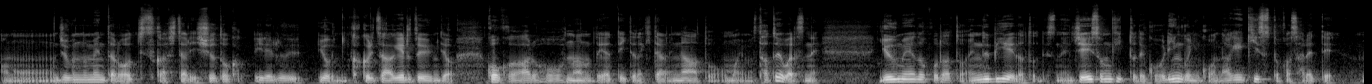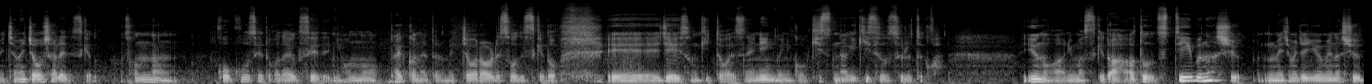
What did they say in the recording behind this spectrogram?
あのー、自分のメンタルを落ち着かしたりシュートを入れるように確率を上げるという意味では効果がある方法なのでやっていただきたいなと思います。例えばですね有名どころだと NBA だとですねジェイソン・キッドでこうリングにこう投げキスとかされてめちゃめちゃおしゃれですけどそんなん高校生とか大学生で日本の体育館でやったらめっちゃ笑われそうですけど、えー、ジェイソン・キッドがですねリングにこうキス投げキスをするとかいうのがありますけどああとスティーブ・ナッシュめちゃめちゃ有名なシュ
